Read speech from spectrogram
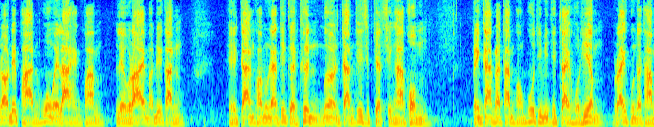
เราได้ผ่านห่วงเวลาแห่งความเลวร้ายมาด้วยกัน เหตุการณ์ความรุนแรงที่เกิดขึ้น เมื่อวันจันทร์ที่ 17 สิงหาคม เป็นการกระทำของผู้ที่มีจิตใจโหดเหี้ยม ไร้คุณธรรม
